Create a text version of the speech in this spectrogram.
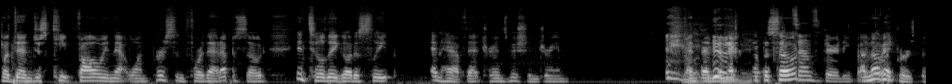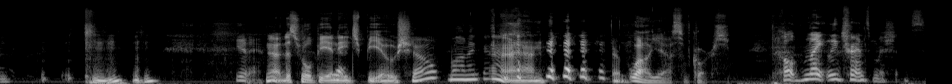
but then just keep following that one person for that episode until they go to sleep and have that transmission dream. And then the next episode, Sounds dirty, by another way. person. mhm, mhm. You know, yeah, this will be an HBO show, Monica. Well, yes, of course. Called nightly transmissions.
